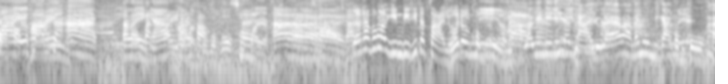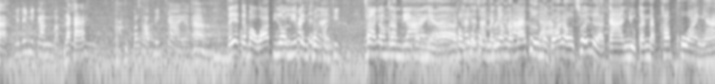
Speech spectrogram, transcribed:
ไฟความปลอดภัย ความสะอาดอะไรอย่างเงี้ยค่ะค่ะใช่ใช่ แล้วทางพวกเรายินดีที่จะจ่ายหรือว่าโดนข่มขู่ไหมคะเรายินดีที่จะจ่ายอยู่แล้วอะไม่ได้มีการข่มขู่ค่ะ ไม่ได้มีการแบบนะคะ บังคับให้จ่ายอะอ่าแล้วอยากจะบอกว่าพี่โรจน์นี่เป็นคนที่ใช่เป็นคนดีคนหนึ่งค่าใช้จ่ายมันยอมรับได้คือเหมือนกับว่าเราช่วยเหลือการอยู่กันแบบครอบครัวอย่างเงี้ย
